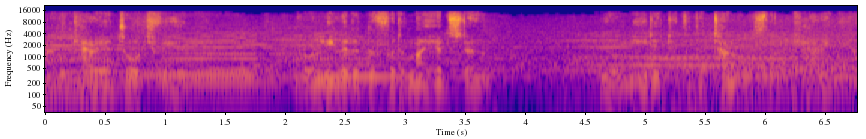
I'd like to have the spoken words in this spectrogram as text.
I will carry a torch for you. I will leave it at the foot of my headstone. You will need it for the tunnels that carry me.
